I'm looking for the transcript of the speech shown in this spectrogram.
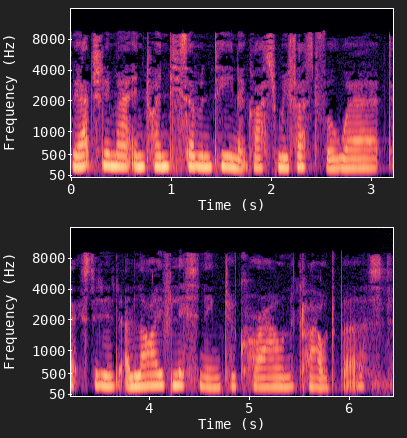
We actually met in 2017 at Glastonbury Festival where Dexter did a live listening to Crown Cloudburst.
